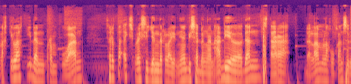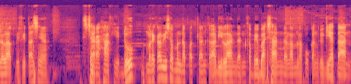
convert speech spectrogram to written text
laki-laki dan perempuan serta ekspresi gender lainnya bisa dengan adil dan setara dalam melakukan segala aktivitasnya. Secara hak hidup, mereka bisa mendapatkan keadilan dan kebebasan dalam melakukan kegiatan.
